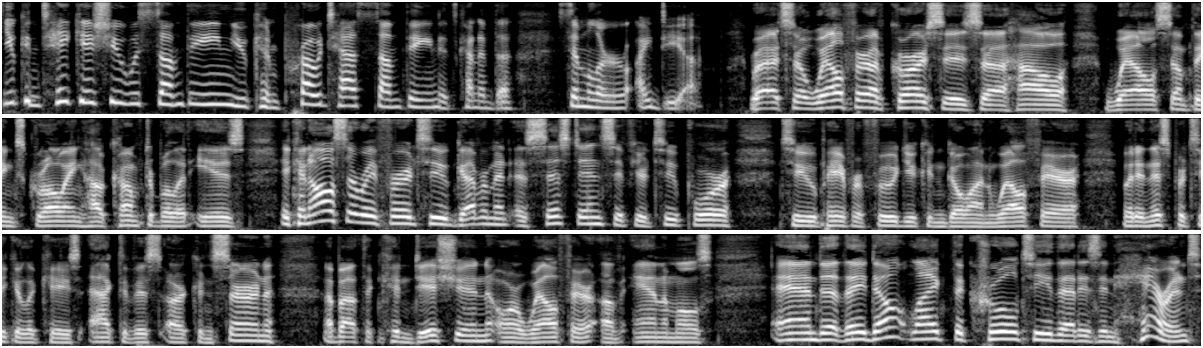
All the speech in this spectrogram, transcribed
you can take issue with something, you can protest something. It's kind of the similar idea. Right. So, welfare, of course, is uh, how well something's growing, how comfortable it is. It can also refer to government assistance. If you're too poor to pay for food, you can go on welfare. But in this particular case, activists are concerned about the condition or welfare of animals. And uh, they don't like the cruelty that is inherent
